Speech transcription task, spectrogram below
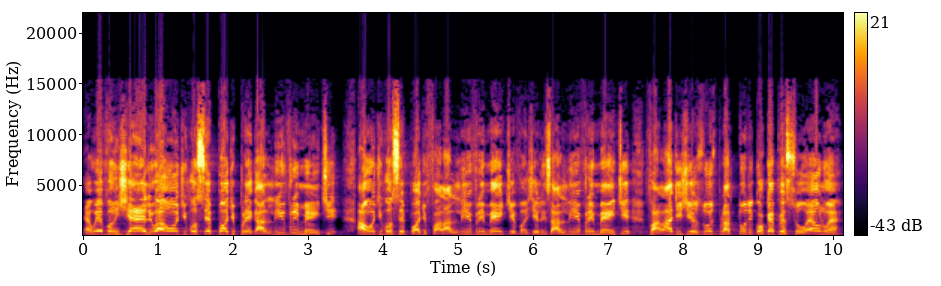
É um evangelho aonde você pode pregar livremente, aonde você pode falar livremente, evangelizar livremente, falar de Jesus para tudo e qualquer pessoa, é ou não é?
